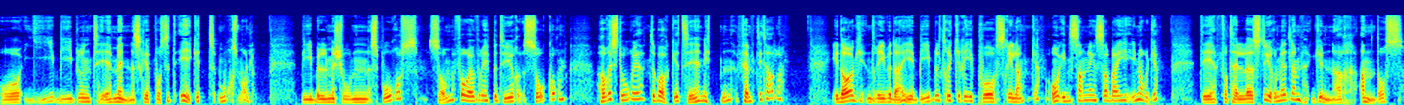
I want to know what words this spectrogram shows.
å gi Bibelen til mennesket på sitt eget morsmål. Bibelmisjonen Sporos, som for øvrig betyr såkorn, har historie tilbake til 1950-tallet. I dag driver de bibeltrykkeri på Sri Lanka og innsamlingsarbeid i Norge. Det forteller styremedlem Gunnar Andås.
